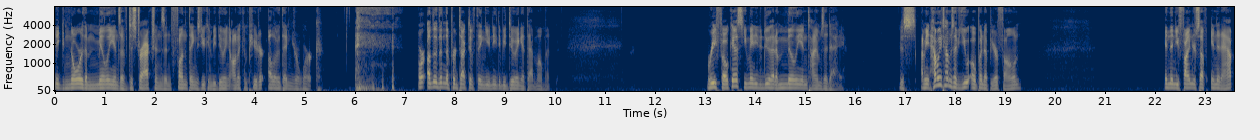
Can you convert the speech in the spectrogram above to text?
ignore the millions of distractions and fun things you can be doing on a computer other than your work or other than the productive thing you need to be doing at that moment. Refocus, you may need to do that a million times a day. Just, I mean, how many times have you opened up your phone and then you find yourself in an app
